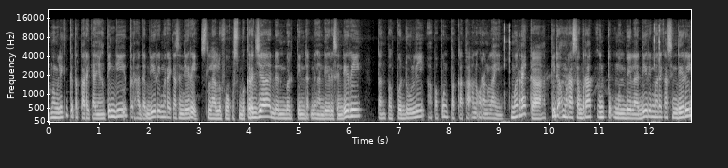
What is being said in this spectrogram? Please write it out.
memiliki ketertarikan yang tinggi terhadap diri mereka sendiri, selalu fokus bekerja dan bertindak dengan diri sendiri, tanpa peduli apa pun perkataan orang lain. Mereka tidak merasa berat untuk membela diri mereka sendiri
